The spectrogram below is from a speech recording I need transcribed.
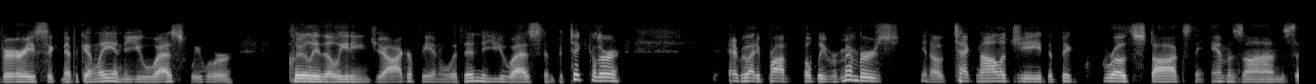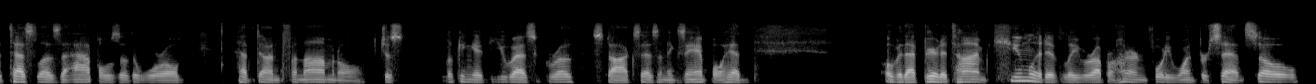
very significantly. In the US, we were clearly the leading geography. And within the US in particular, everybody probably remembers, you know, technology, the big growth stocks, the Amazons, the Teslas, the Apples of the world have done phenomenal. Just looking at US growth stocks as an example, had over that period of time, cumulatively, we're up 141%. So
